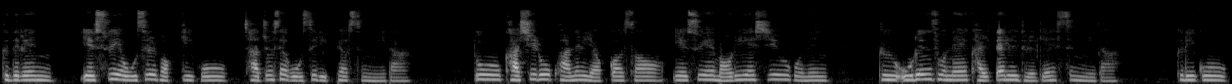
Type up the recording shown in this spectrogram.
그들은 예수의 옷을 벗기고 자주색 옷을 입혔습니다. 또 가시로 관을 엮어서 예수의 머리에 씌우고는 그 오른손에 갈대를 들게 했습니다. 그리고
